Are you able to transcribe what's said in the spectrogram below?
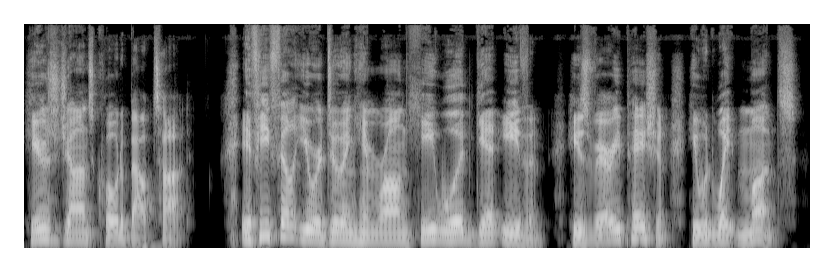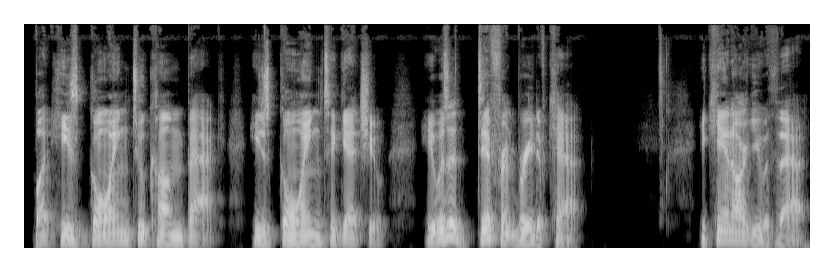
Here's John's quote about Todd. If he felt you were doing him wrong, he would get even. He's very patient. He would wait months, but he's going to come back. He's going to get you. He was a different breed of cat. You can't argue with that.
